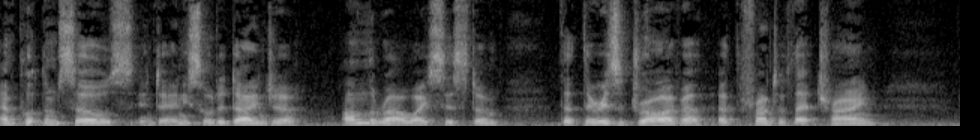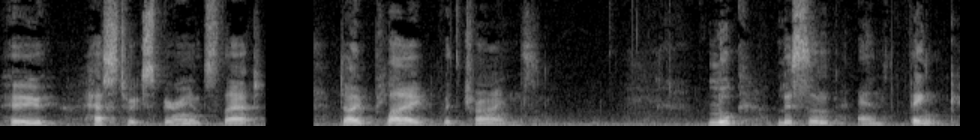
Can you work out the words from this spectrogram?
and put themselves into any sort of danger on the railway system. That there is a driver at the front of that train who has to experience that. Don't play with trains. Look, listen, and think.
